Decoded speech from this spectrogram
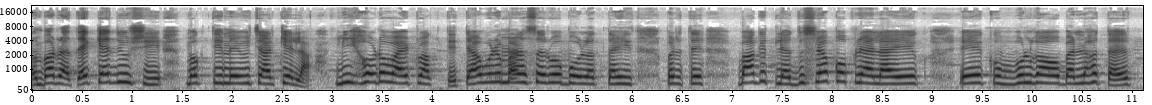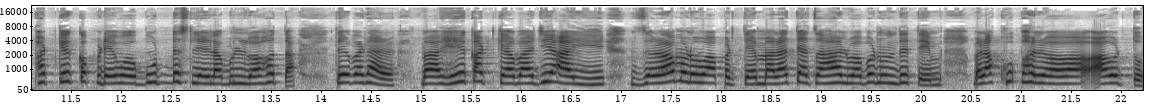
बरं एका दिवशी मग तिने विचार केला. मी एवढं वाईट वागते त्यामुळे मला सर्व बोलत नाहीत. पण ते बागेतल्या दुसऱ्या कोपऱ्याला एक एक मुलगा उभारला होता. फटके कपडे व बूट नसलेला मुलगा होता. ते म्हणाले "मा हे काटक्या माझी आई जरा म्हणून वापरते. मला त्याचा हलवा बनवून देते. मला खूप हलवा आवडतो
